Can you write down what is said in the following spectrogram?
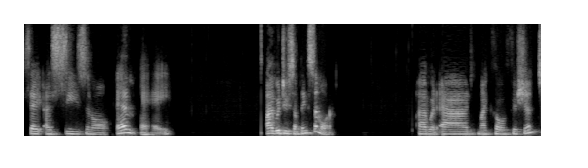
say, a seasonal MA, I would do something similar. I would add my coefficient,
